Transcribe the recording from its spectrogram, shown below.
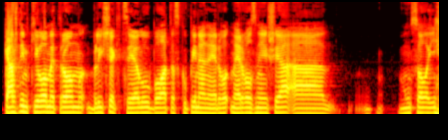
každým kilometrom bližšie k cieľu bola tá skupina nervo- nervóznejšia a museli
